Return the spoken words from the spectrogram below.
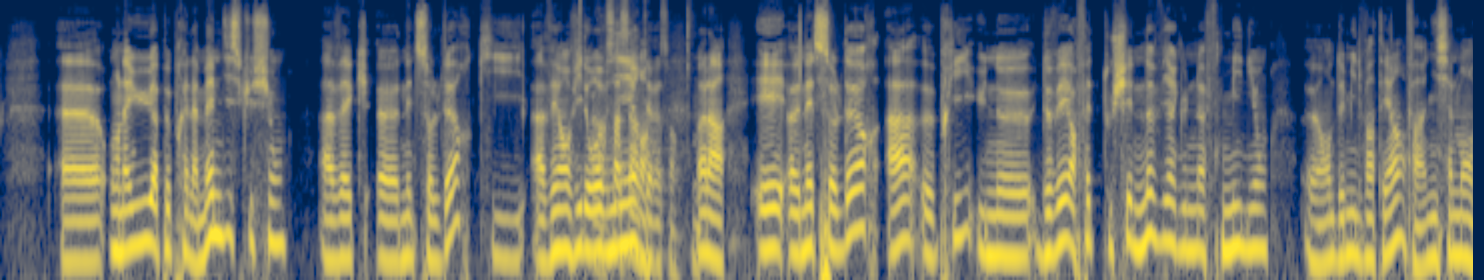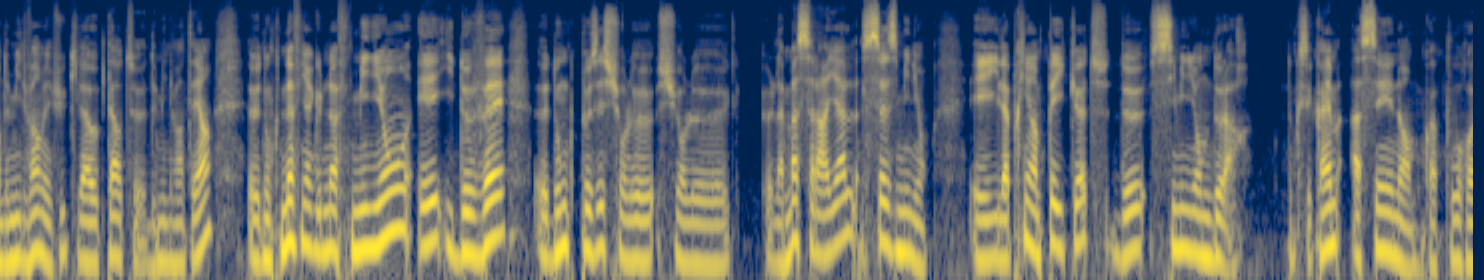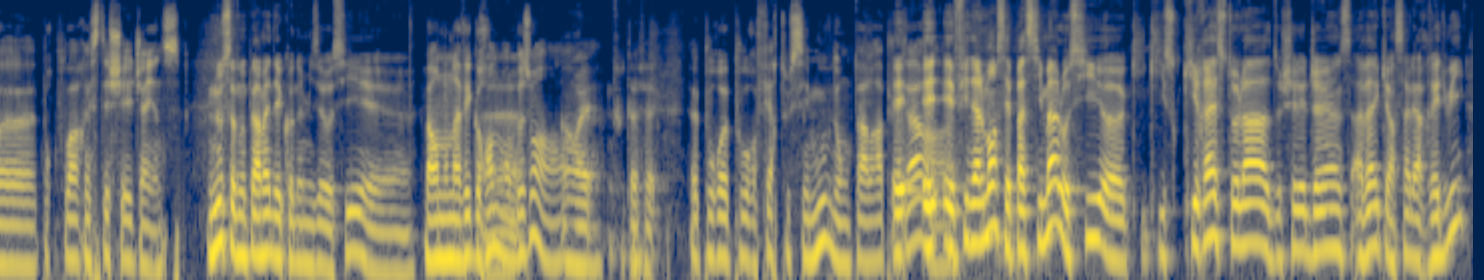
Euh, on a eu à peu près la même discussion avec euh, Ned Solder, qui avait envie de Alors ça, c'est revenir. intéressant. Voilà. Et euh, Ned Solder a euh, pris une devait en fait toucher 9,9 millions euh, en 2021, enfin initialement en 2020, mais vu qu'il a opt-out euh, 2021, euh, donc 9,9 millions et il devait euh, donc peser sur le sur le la masse salariale 16 millions et il a pris un pay cut de 6 millions de dollars. Donc c'est quand même assez énorme quoi pour euh, pour pouvoir rester chez Giants. Nous, ça nous permet d'économiser aussi. Et... euh, Bah on en avait grandement Euh, besoin hein, ouais, tout à fait. euh, pour pour faire tous ces moves dont on parlera plus Et, tard. et- et finalement, c'est pas si mal aussi euh, qui, qui, qui reste là de chez les Giants avec un salaire réduit,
